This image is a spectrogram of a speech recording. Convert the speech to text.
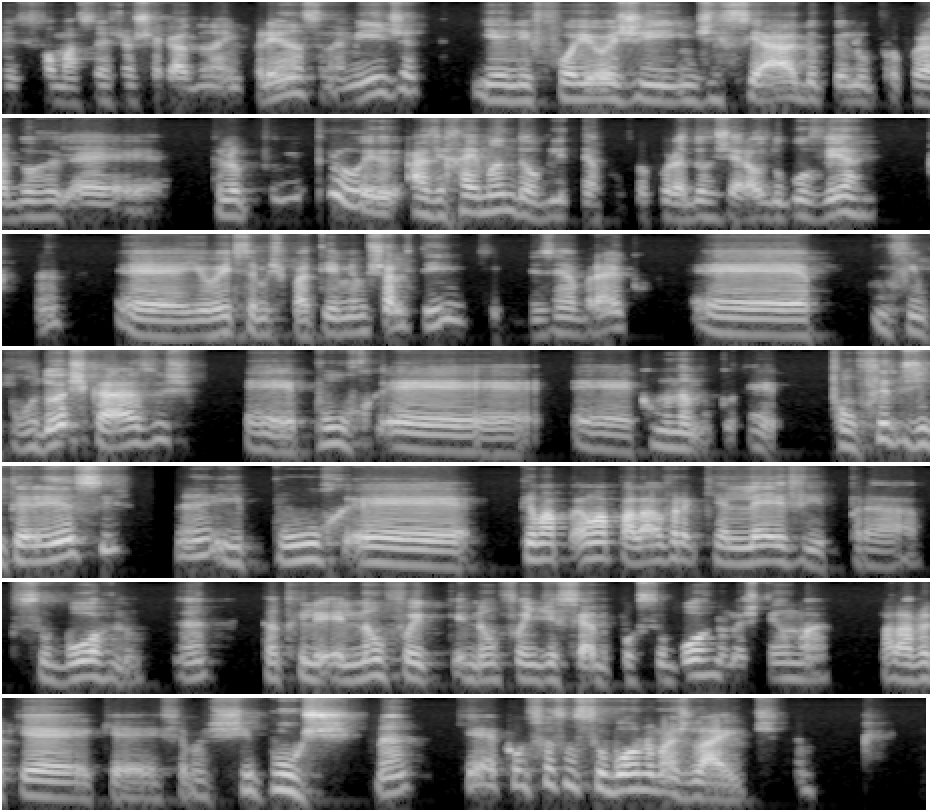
informações tinham chegado na imprensa, na mídia, e ele foi hoje indiciado pelo procurador, é, pelo, pelo Avihai Mandelblit, né, procurador-geral do governo, né, é, e o Eitzem Memshalti, que diz em hebraico, é, enfim, por dois casos, é, por é, é, como não, é, conflito de interesses né, e por tem uma, uma palavra que é leve para suborno, né? Tanto que ele, ele, não foi ele não foi indiciado por suborno, mas tem uma palavra que é que é, chama shibush, né? Que é como se fosse um suborno mais light. Né?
